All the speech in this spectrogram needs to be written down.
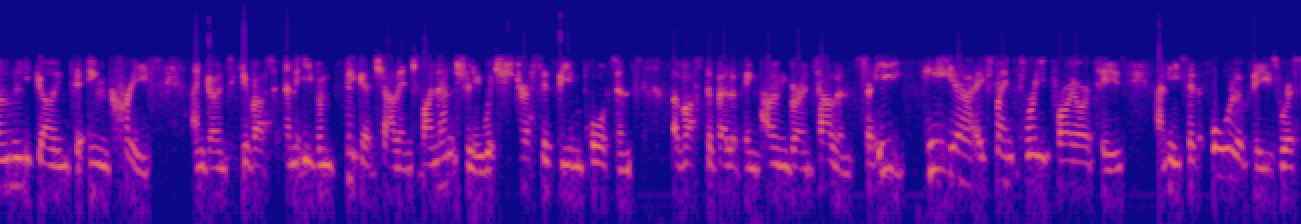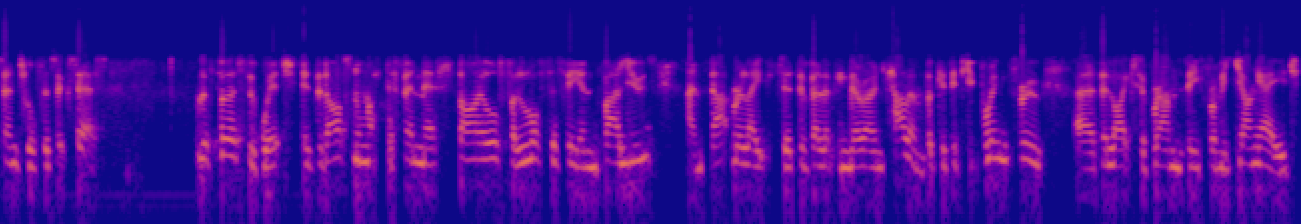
only going to increase and going to give us an even bigger challenge financially, which stresses the importance of us developing homegrown talent. So he he uh, explained three priorities, and he said all of these were essential for success. The first of which is that Arsenal must defend their style, philosophy, and values, and that relates to developing their own talent. Because if you bring through uh, the likes of Ramsey from a young age,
